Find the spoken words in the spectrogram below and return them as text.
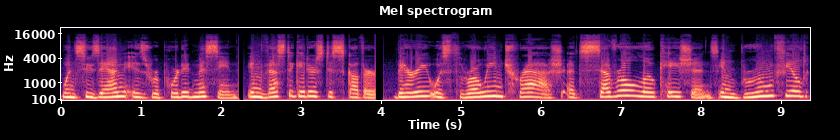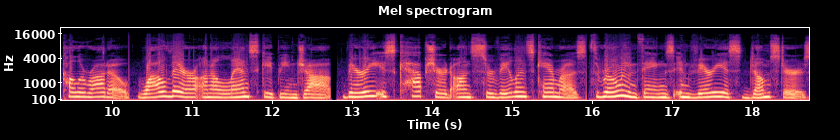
when Suzanne is reported missing, investigators discover Barry was throwing trash at several locations in Broomfield, Colorado, while there on a landscaping job. Barry is captured on surveillance cameras throwing things in various dumpsters.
